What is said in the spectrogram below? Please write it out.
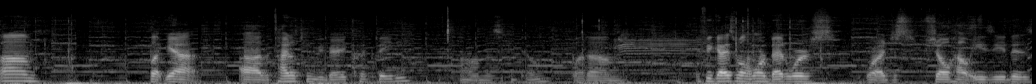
Um, but yeah, uh, the title's gonna be very clickbaity, um, as you can tell. But um, if you guys want more Bed Wars, where I just show how easy it is,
